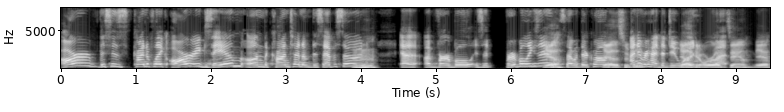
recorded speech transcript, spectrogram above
our. This is kind of like our exam on the content of this episode. Mhm. Uh, a verbal is it verbal exam? Yeah. Is that what they're called? Yeah, this would I be- never had to do Yeah, one. like an oral exam. Yeah.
